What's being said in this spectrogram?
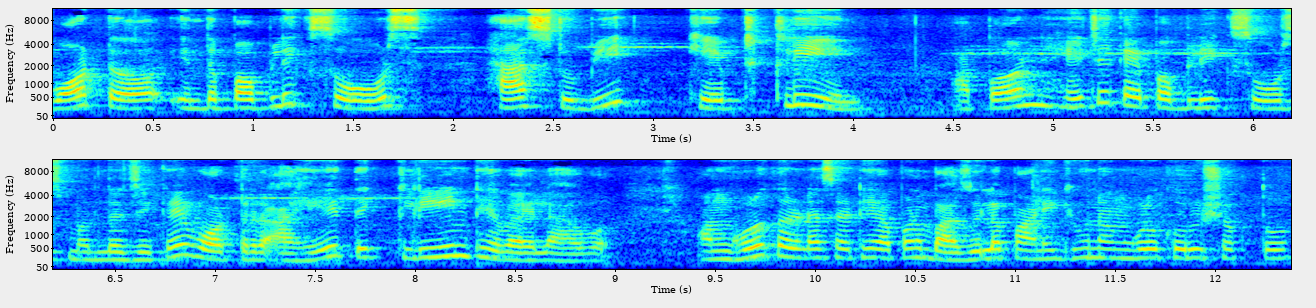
water in the public source has to be kept clean आपण हे जे काही पब्लिक सोर्समधलं जे काही वॉटर आहे ते क्लीन ठेवायला हवं. आंघोळ करण्यासाठी आपण बाजूला पाणी घेऊन आंघोळ करू शकतो.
